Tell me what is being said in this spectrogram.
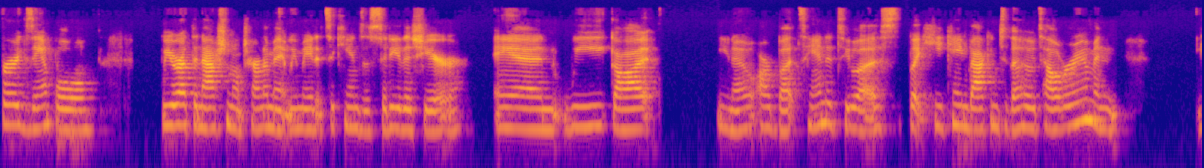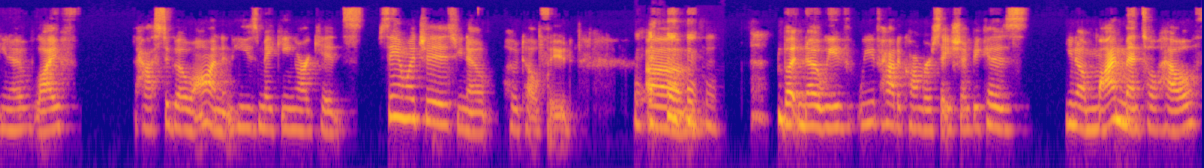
for example, we were at the national tournament. We made it to Kansas City this year and we got you know, our butts handed to us, but he came back into the hotel room and you know, life has to go on and he's making our kids sandwiches, you know, hotel food. Um, but no, we've we've had a conversation because you know my mental health.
